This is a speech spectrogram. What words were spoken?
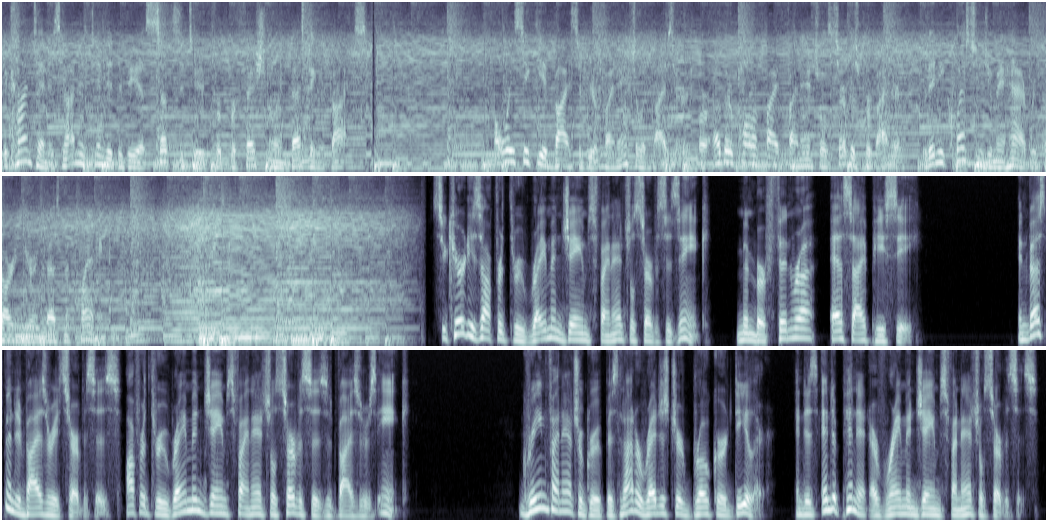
The content is not intended to be a substitute for professional investing advice. Always seek the advice of your financial advisor or other qualified financial service provider with any questions you may have regarding your investment planning. Securities offered through Raymond James Financial Services Inc., member FINRA SIPC. Investment advisory services offered through Raymond James Financial Services Advisors Inc. Green Financial Group is not a registered broker dealer and is independent of Raymond James Financial Services.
